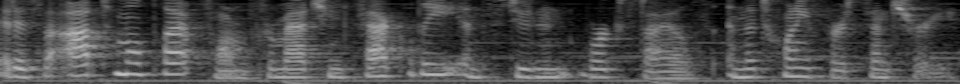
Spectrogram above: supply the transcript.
It is the optimal platform for matching faculty and student work styles in the 21st century.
